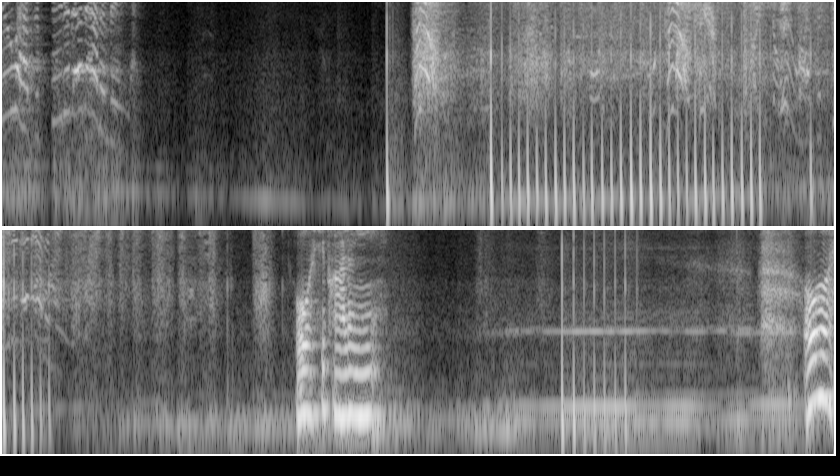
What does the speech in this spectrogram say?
You have defeated an enemy. โอ้ชิบหายแล้วงี้ โอ้ย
